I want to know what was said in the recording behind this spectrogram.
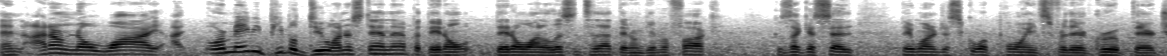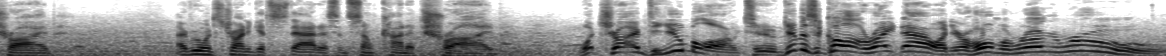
And I don't know why I, or maybe people do understand that, but they don't they don't want to listen to that. They don't give a fuck because like I said, they wanted to score points for their group, their tribe. Everyone's trying to get status in some kind of tribe. What tribe do you belong to? Give us a call right now on your home of Ruggaroo.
